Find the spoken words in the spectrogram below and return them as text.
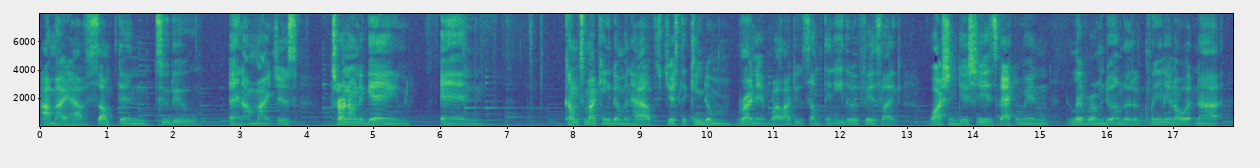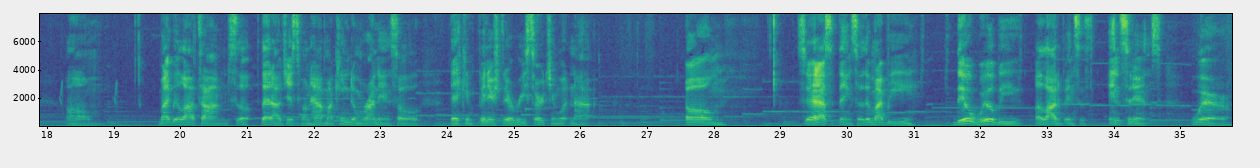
I might have something to do, and I might just turn on the game and come to my kingdom and have just the kingdom running while I do something. Either if it's like washing dishes, vacuuming the living room, doing a little cleaning or whatnot. Um, might be a lot of times so that I just gonna have my kingdom running so they can finish their research and whatnot. Um, so yeah, that's the thing. So there might be, there will be a lot of inc- incidents where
